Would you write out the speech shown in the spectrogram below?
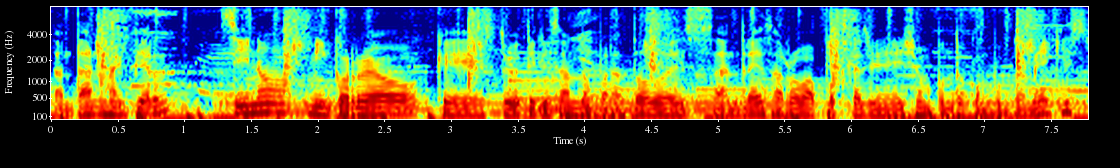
tan tan, no hay pierde. Si no, mi correo que estoy utilizando para todo es andres arroba podcastgeneration.com.mx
